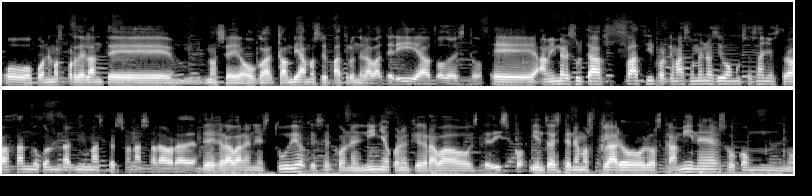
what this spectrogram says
o ponemos por delante, no sé, o ca- cambiamos el patrón de la batería o todo esto. Eh, a mí me resulta fácil porque más o menos llevo muchos años trabajando con las mismas personas a la hora de, de grabar en estudio, que es el- con el niño con el que he grabado este disco. Y entonces tenemos claro los camines o, con, o-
